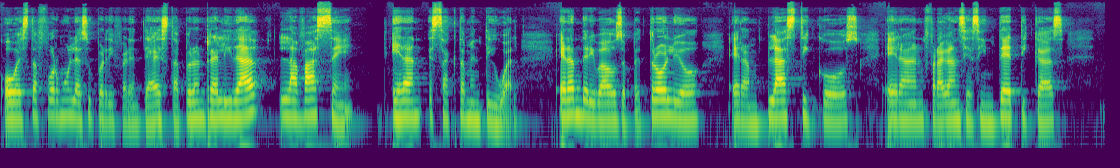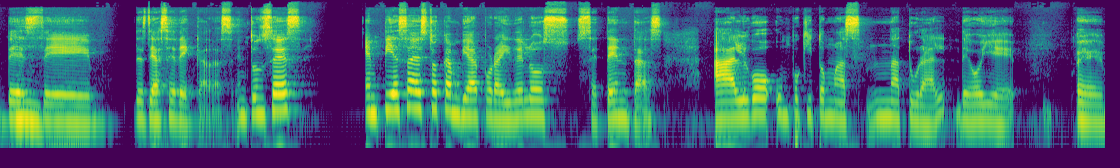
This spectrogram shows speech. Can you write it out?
o esta fórmula es súper diferente a esta, pero en realidad la base eran exactamente igual. Eran derivados de petróleo, eran plásticos, eran fragancias sintéticas desde, desde hace décadas. Entonces, empieza esto a cambiar por ahí de los 70s a algo un poquito más natural, de oye, eh,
